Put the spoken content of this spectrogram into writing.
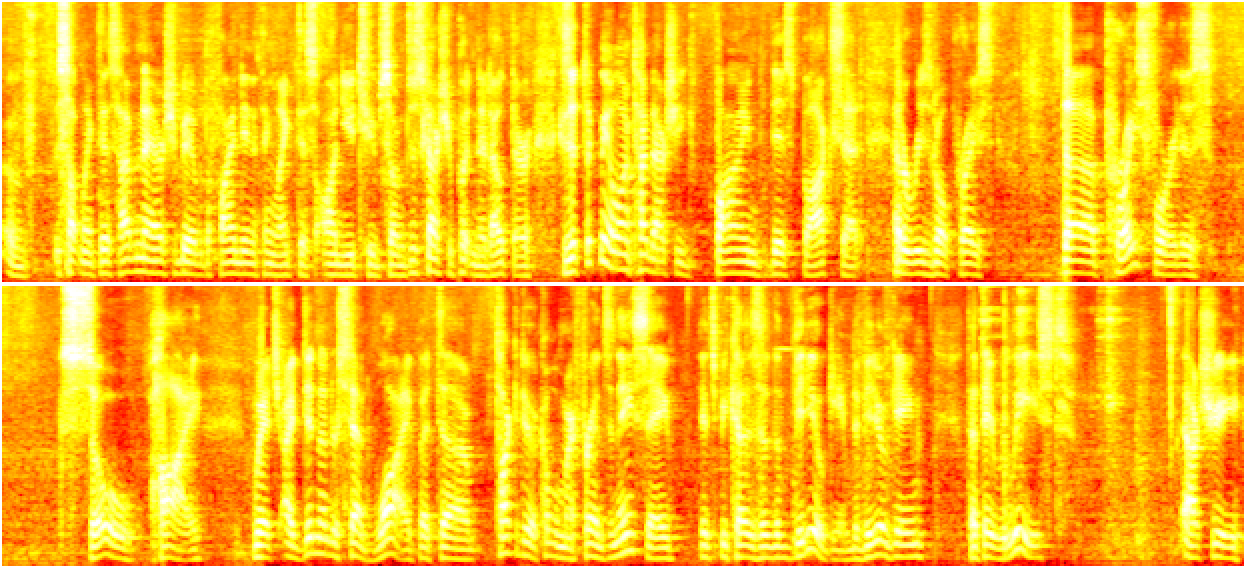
of something like this. I haven't actually been able to find anything like this on YouTube, so I'm just actually putting it out there because it took me a long time to actually find this box set at a reasonable price. The price for it is so high which I didn't understand why, but uh, talking to a couple of my friends, and they say it's because of the video game. The video game that they released actually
